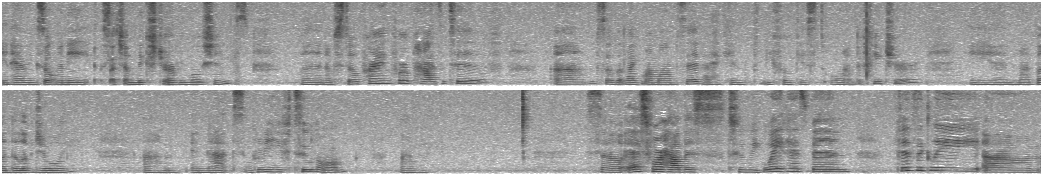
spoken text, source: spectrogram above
and having so many, such a mixture of emotions. But I'm still praying for a positive. Um, so that, like my mom said, I can be focused on the future and my bundle of joy um, and not grieve too long. Um, so, as for how this two week wait has been, physically, um,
